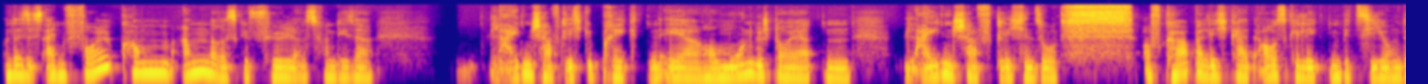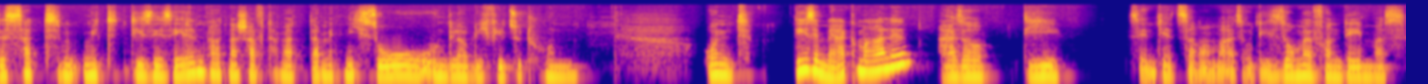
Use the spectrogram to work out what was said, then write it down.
Und es ist ein vollkommen anderes Gefühl als von dieser leidenschaftlich geprägten, eher hormongesteuerten, leidenschaftlichen, so auf Körperlichkeit ausgelegten Beziehung. Das hat mit diese Seelenpartnerschaft hat damit nicht so unglaublich viel zu tun. Und diese Merkmale, also die sind jetzt, sagen wir mal, so die Summe von dem, was,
